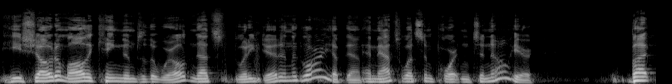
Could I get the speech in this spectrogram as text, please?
he showed him all the kingdoms of the world, and that's what he did in the glory of them. And that's what's important to know here. But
